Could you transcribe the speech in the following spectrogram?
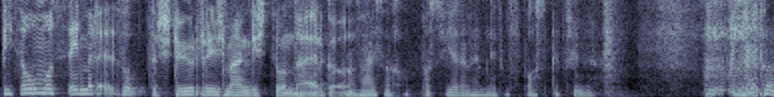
wieso muss es immer so zerstörerisch manchmal zu und her gehen? Man weiss, was kann passieren wenn man nicht aufpasst beim Feuer. Du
